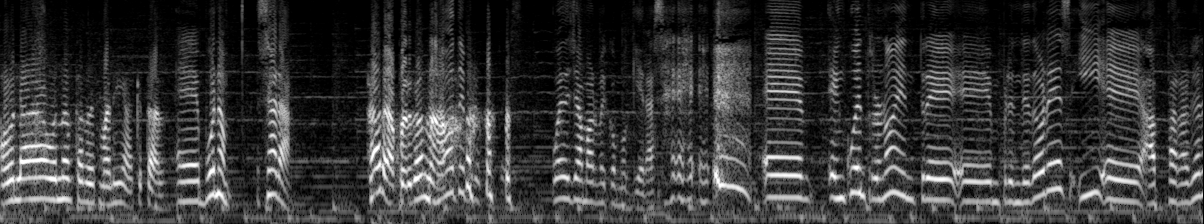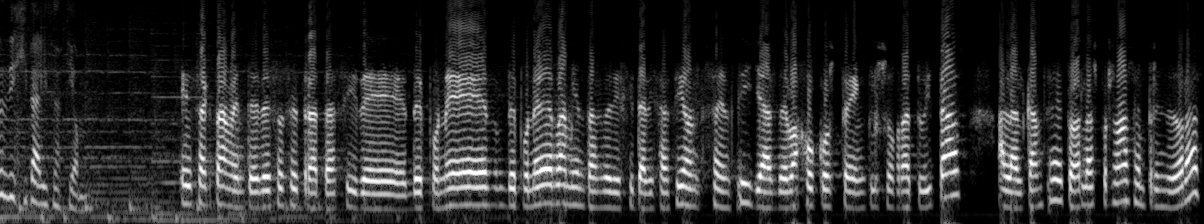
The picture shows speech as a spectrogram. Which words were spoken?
Hola, buenas tardes María, ¿qué tal? Eh, bueno, Sara. Sara, perdona. No te preocupes. Puedes llamarme como quieras. Eh, encuentro, ¿no? Entre eh, emprendedores y para hablar de digitalización. Exactamente, de eso se trata, sí, de, de, poner, de poner herramientas de digitalización sencillas, de bajo coste, incluso gratuitas, al alcance de todas las personas emprendedoras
